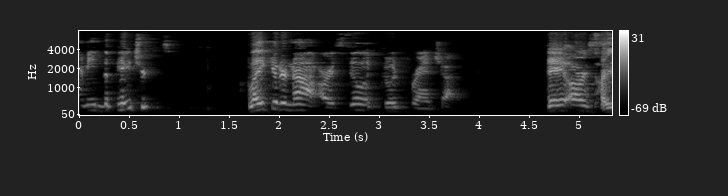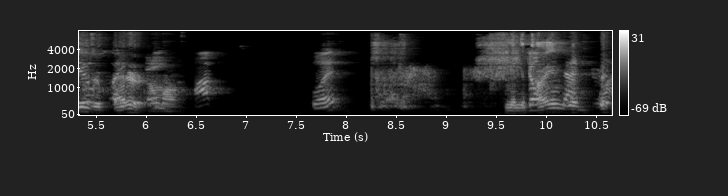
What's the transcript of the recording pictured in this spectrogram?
I mean, the Patriots, like it or not, are still a good franchise. They are. Titans still are better, like a almost. top- What? I mean, the Don't Titans that's have.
